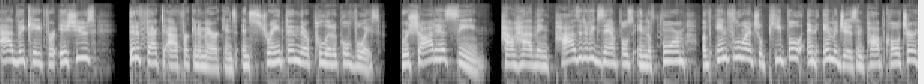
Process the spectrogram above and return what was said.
advocate for issues that affect African Americans and strengthen their political voice. Rashad has seen how having positive examples in the form of influential people and images in pop culture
